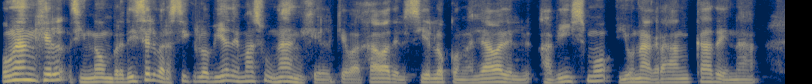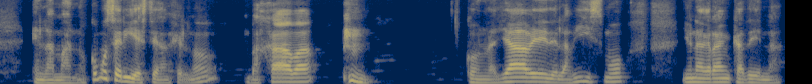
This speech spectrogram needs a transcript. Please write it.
un ángel sin nombre, dice el versículo, vi además un ángel que bajaba del cielo con la llave del abismo y una gran cadena en la mano. ¿Cómo sería este ángel, no? Bajaba con la llave del abismo y una gran cadena.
